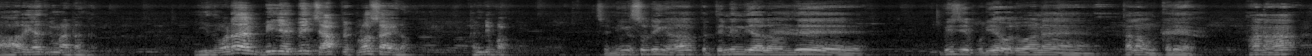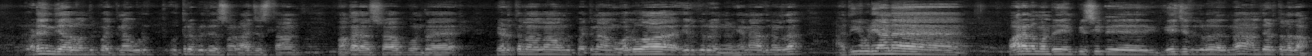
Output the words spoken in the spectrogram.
யாரும் ஏற்றுக்க மாட்டாங்க. இதோட பிஜேபி சாப்டர் க்ளோஸ் ஆகிடும் கண்டிப்பாக சரி நீங்கள் சொல்கிறீங்க இப்போ தென்னிந்தியாவில் வந்து பிஜேபியுடைய வலுவான தளம் ஒன்று கிடையாது. ஆனால் வட இந்தியாவில் வந்து பார்த்தீங்கன்னா உரு உத்தரப்பிரதேசம் ராஜஸ்தான் மகாராஷ்டிரா போன்ற இடத்துலலாம் வந்து பார்த்தீங்கன்னா அவங்க வலுவாக இருக்கிறவங்க. ஏன்னா அதனால தான் அதிகப்படியான பாராளுமன்ற எம்பி சீட்டு ஜெயிச்சது கூட அதுனா அந்த இடத்துல தான்.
